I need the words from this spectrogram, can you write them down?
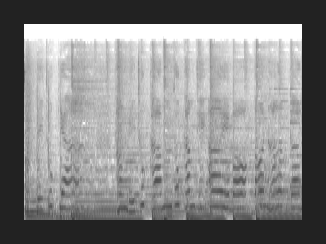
จำได้ทุกอย่างท่องได้ทุกคำ ทุกคำที่อายบอกตอนหักกัน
